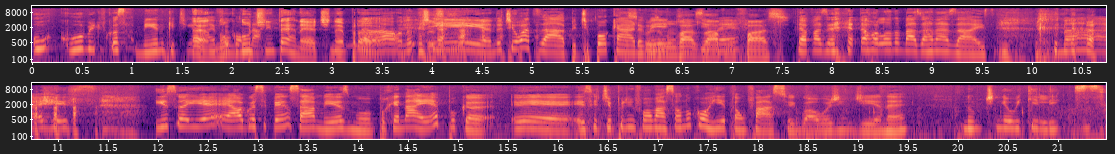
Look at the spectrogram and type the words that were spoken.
o Kubrick ficou sabendo que tinha lá É, e não, foi não tinha internet, né? Pra... Não, não tinha. Não tinha WhatsApp. Tipo, cara, As coisas vem não vazavam né, fácil. Tá, fazendo, tá rolando um bazar nas AIS. Mas isso aí é algo a se pensar mesmo. Porque na época, é, esse tipo de informação não corria tão fácil igual hoje em dia, né? Não tinha Wikileaks.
